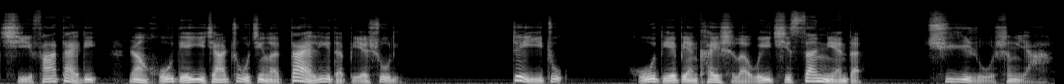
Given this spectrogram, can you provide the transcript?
启发戴笠，让蝴蝶一家住进了戴笠的别墅里。这一住，蝴蝶便开始了为期三年的屈辱生涯。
